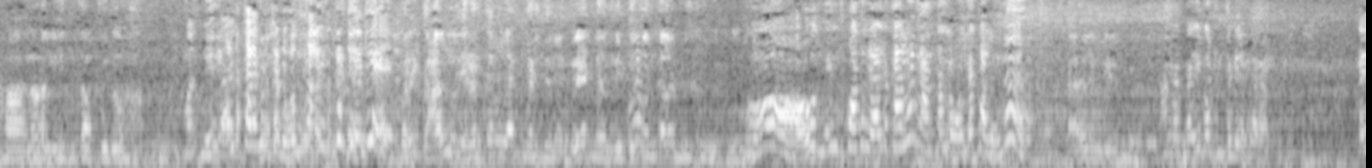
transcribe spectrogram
ಆಹಾ ನೋಡಲ್ಲ ಇದು ತಪ್ಪು ಇದು. ಮತ್ ನೀನ್ ಎರಡು ಕಾಲ ಬಿಡ್ಕಡೆ ಒಂದ್ ಕಾಲ ಬಿಡ್ಕಡೆ ಇರ್ಲಿ ಬರೀ ಕಾಲು ಎರಡು ಕಾಲ ಲಾಕ್ ಮಾಡಿದ್ದೀನಿ ನಾನು ಗ್ರೇಟ್ ನಾನು ನೀವು ಬರೀ ಒಂದು ಕಾಲ ಹೌದು ನಿಂತ ಪಾತ್ರ ಎರಡು ಕಾಲ ನಂದಲ್ಲ ಒಂದೇ ಕಾಲಲ್ಲಿ ಹಿಂಗೆ ಕೈ ಬರ್ತೀನಿ ತಡಿ ಹಂಗಾರ. ಕೈ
